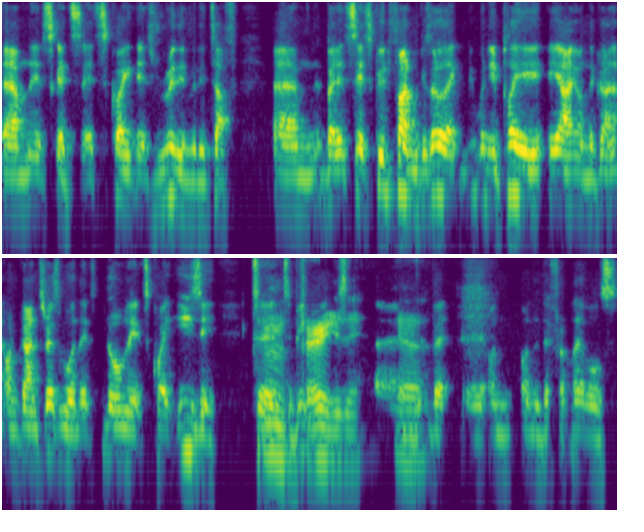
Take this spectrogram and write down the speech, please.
Um, it's it's it's quite it's really really tough. Um, but it's it's good fun because they're like when you play AI on the Gran on Gran Turismo, it's normally it's quite easy to, Mm, to beat. very easy. um, yeah. But uh, on on the different levels,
